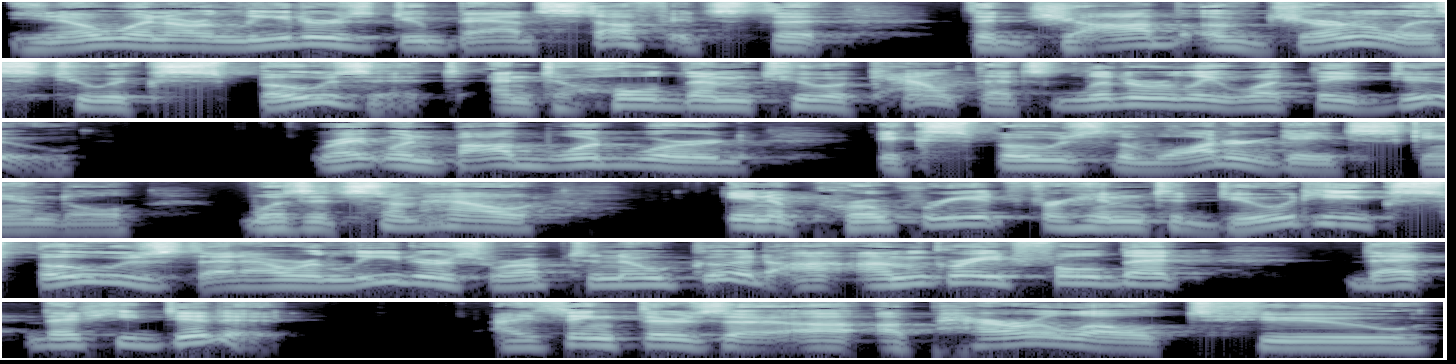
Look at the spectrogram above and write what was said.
You know, when our leaders do bad stuff, it's the the job of journalists to expose it and to hold them to account. That's literally what they do. Right? When Bob Woodward exposed the Watergate scandal, was it somehow inappropriate for him to do it? He exposed that our leaders were up to no good. I, am grateful that that that he did it. I think there's a, a parallel to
